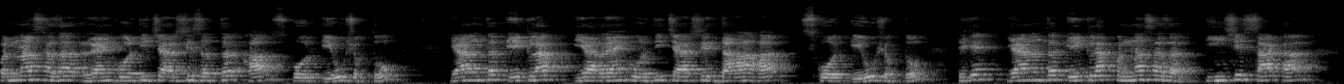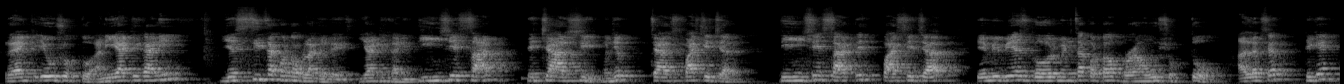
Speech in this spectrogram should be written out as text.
पन्नास हजार रँक वरती चारशे सत्तर हा स्कोर येऊ शकतो. यानंतर एक लाख या रँक वरती चारशे दहा हा स्कोर येऊ शकतो. ठीक आहे? यानंतर एक लाख पन्नास हजार तीनशे साठ हा रँक येऊ शकतो. आणि या ठिकाणी एस सीचा कट ऑफ लागेल या ठिकाणी तीनशे साठ ते चारशे म्हणजे चार पाचशे चार. तीनशे साठ ते पाचशे चार एमबीबीएस गव्हर्नमेंटचा कट ऑफ राहू शकतो. आलं लक्षात? ठीक आहे?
